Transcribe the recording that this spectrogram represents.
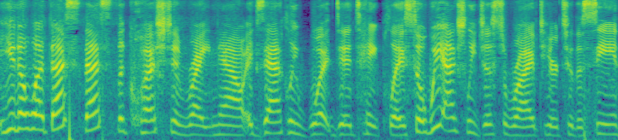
You know what? That's that's the question right now. Exactly what did take place. So we actually just arrived here to the scene,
